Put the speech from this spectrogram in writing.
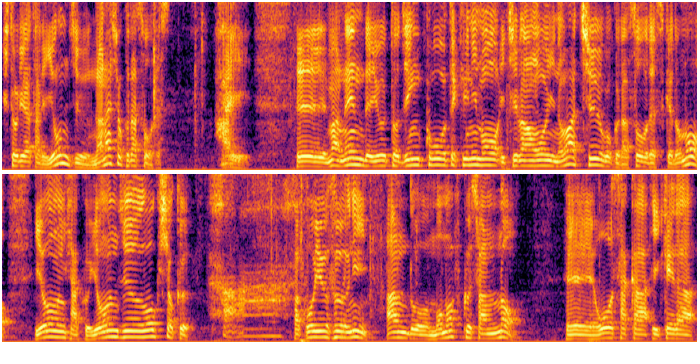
1人当たり47食だそうです。はいえーまあ、年でいうと人口的にも一番多いのは中国だそうですけども440億食。はあ。まあ、こういうふうに安藤桃福さんの、えー大阪池田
